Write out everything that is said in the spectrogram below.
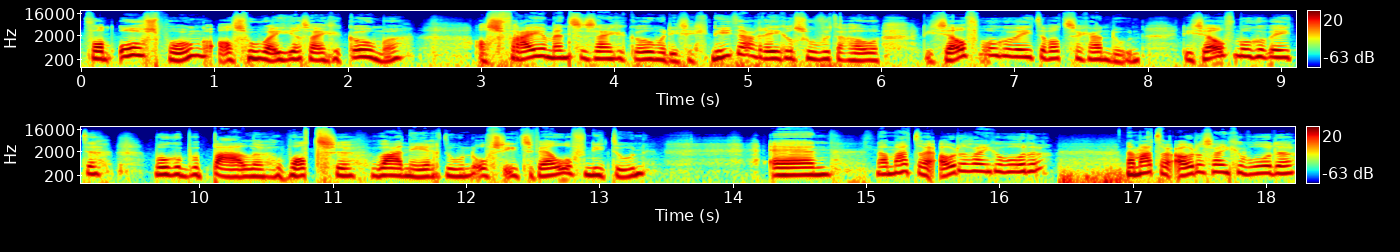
van oorsprong, als hoe wij hier zijn gekomen, als vrije mensen zijn gekomen die zich niet aan regels hoeven te houden, die zelf mogen weten wat ze gaan doen, die zelf mogen weten, mogen bepalen wat ze wanneer doen, of ze iets wel of niet doen. En naarmate wij ouder zijn geworden, naarmate wij ouder zijn geworden,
